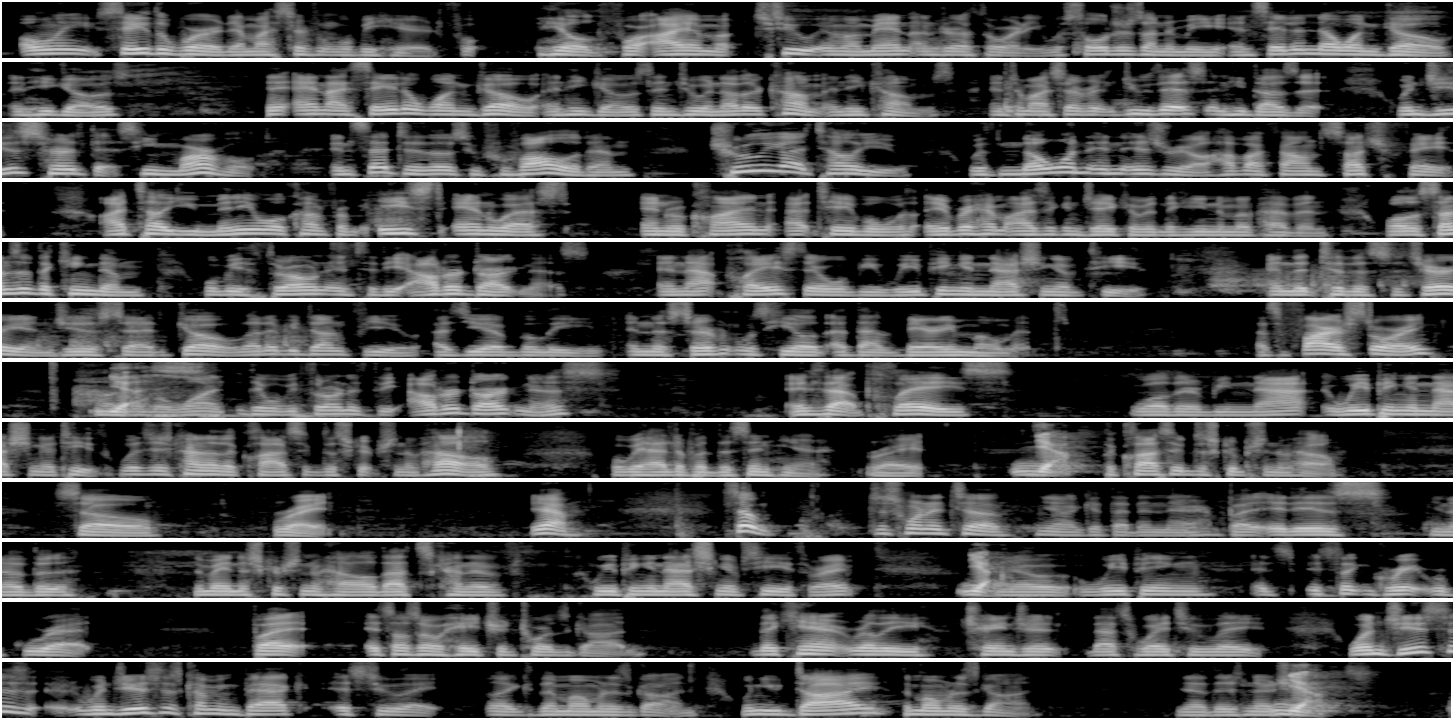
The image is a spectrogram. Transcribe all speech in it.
Only say the word, and my servant will be healed. For, healed. For I am too am a man under authority, with soldiers under me, and say to no one, Go, and he goes. And- I say to one, Go, and he goes, and to another, Come, and he comes. And to my servant, Do this, and he does it. When Jesus heard this, he marveled, and said to those who followed him, Truly I tell you, with no one in Israel have I found such faith. I tell you, many will come from east and west and recline at table with Abraham, Isaac, and Jacob in the kingdom of heaven, while the sons of the kingdom will be thrown into the outer darkness. In that place there will be weeping and gnashing of teeth. And the, to the centurion, Jesus said, Go, let it be done for you as you have believed. And the servant was healed at that very moment. That's a fire story. Uh, Yes. Number one, they will be thrown into the outer darkness, into that place will there be nat- weeping and gnashing of teeth, which is kind of the classic description of hell. But we had to put this in here, right? Yeah. the classic description of hell. So, right. Yeah. So, just wanted to, you know, get that in there, but it is, you know, the the main description of hell, that's kind of weeping and gnashing of teeth, right? Yeah. You know, weeping, it's it's like great regret, but it's also hatred towards God. They can't really change it. That's way too late. When Jesus is when Jesus is coming back, it's too late. Like the moment is gone. When you die, the moment is gone. You know, there's no chance. Yeah.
